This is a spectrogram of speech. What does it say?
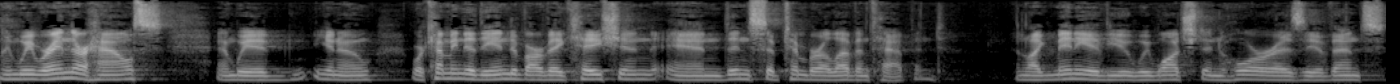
And we were in their house, and we had, you know, we're coming to the end of our vacation, and then September 11th happened. And like many of you, we watched in horror as the events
